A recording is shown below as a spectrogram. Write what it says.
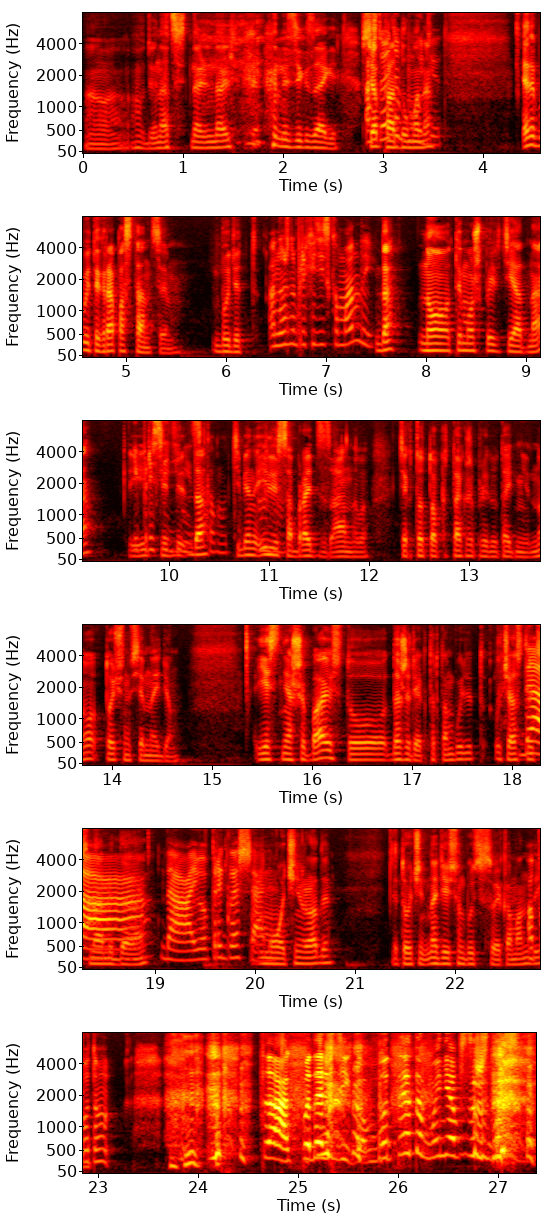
а, в 12.00 на Зигзаге. А Все продумано. это будет? Это будет игра по станциям. Будет, А нужно приходить с командой? да, но ты можешь прийти одна. И тебе- присоединиться да, кому-то. тебе на- или собрать заново. Те, кто только так же придут одни, но точно всем найдем. Если не ошибаюсь, то даже ректор там будет участвовать с нами, да. да, его приглашали. Мы очень рады. Это очень, надеюсь, он будет со своей А командой. потом... Так, подожди-ка, вот это мы не обсуждаем.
